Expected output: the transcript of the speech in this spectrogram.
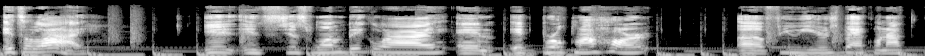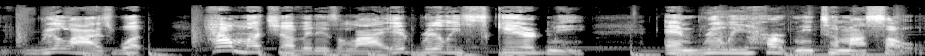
It's a lie it, it's just one big lie, and it broke my heart a few years back when I realized what how much of it is a lie. It really scared me and really hurt me to my soul.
